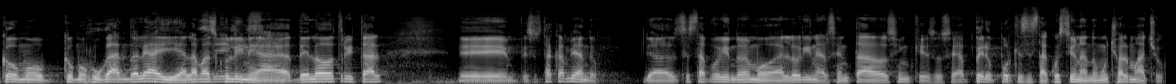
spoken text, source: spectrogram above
como, como jugándole ahí a la Sí, masculinidad del otro y tal. Eh, eso está cambiando. Ya se está poniendo de moda el orinar sentado sin que eso sea, pero porque se está cuestionando mucho al macho.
